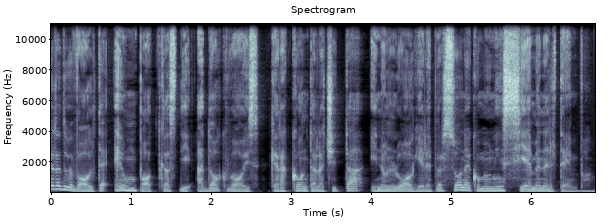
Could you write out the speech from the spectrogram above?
C'era due volte è un podcast di Ad Hoc Voice che racconta la città, i non luoghi e le persone come un insieme nel tempo.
